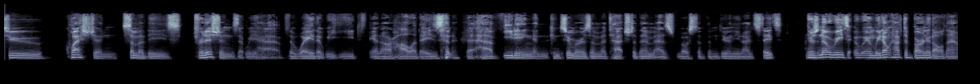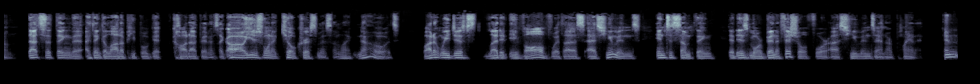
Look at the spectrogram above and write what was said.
to question some of these traditions that we have, the way that we eat in our holidays that have eating and consumerism attached to them, as most of them do in the United States. There's no reason, and we don't have to burn it all down. That's the thing that I think a lot of people get caught up in. It's like, oh, you just want to kill Christmas. I'm like, no, it's why don't we just let it evolve with us as humans into something that is more beneficial for us humans and our planet? And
